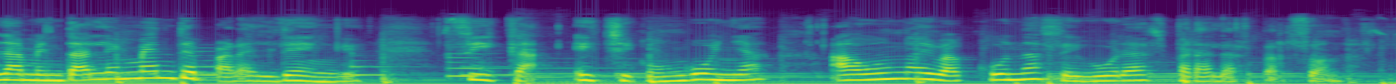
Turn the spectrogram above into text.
Lamentablemente para el dengue, Zika y chikungunya aún no hay vacunas seguras para las personas.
